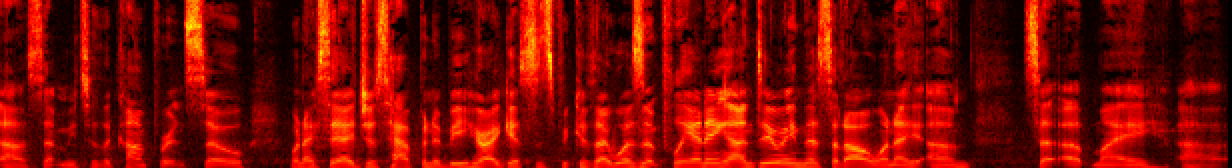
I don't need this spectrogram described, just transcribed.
uh, sent me to the conference. So when I say I just happened to be here, I guess it's because I wasn't planning on doing this at all when I um, set up my uh,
